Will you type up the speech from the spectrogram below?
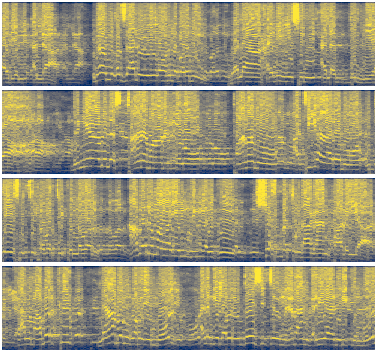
കാര്യം അല്ല. ഇമാം പറഞ്ഞു വലാ ഹരീസുൻ അല ദുനിയാ. ദുനിയാവിലെ സ്ഥാനമാനങ്ങളോ പണമോ അധികാരമോ ഉദ്ദേശിച്ച് പ്രവർത്തിക്കുന്നവർ അവരുമായും നിങ്ങൾക്ക് സുഹബത്തുണ്ടാകാൻ പാടില്ല. കാരണം അവർക്ക് ലാഭം കുറയുമ്പോൾ അല്ലെങ്കിൽ അവർ ഉദ്ദേശിച്ചത് നേടാൻ കഴിയാതിരിക്കുമ്പോൾ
